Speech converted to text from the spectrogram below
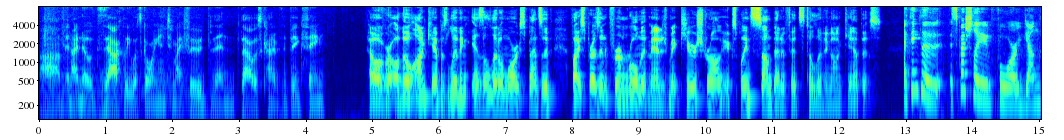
um, and I know exactly what's going into my food, then that was kind of the big thing. However, although on-campus living is a little more expensive, Vice President for Enrollment Management Kira Strong explains some benefits to living on campus. I think that especially for young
